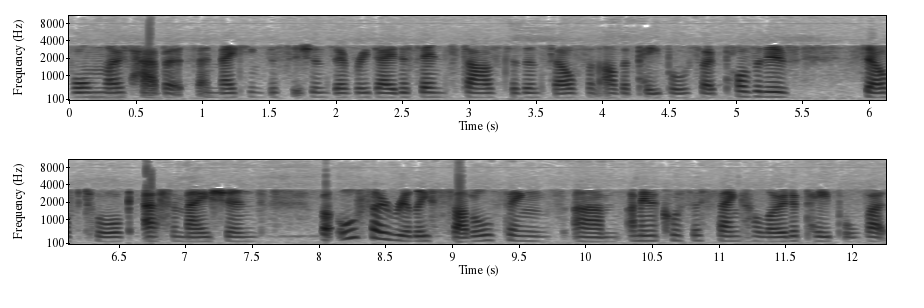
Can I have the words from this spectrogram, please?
form those habits and making decisions every day to send stars to themselves and other people. So positive self-talk, affirmations, but also really subtle things. Um, I mean, of course, they're saying hello to people, but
